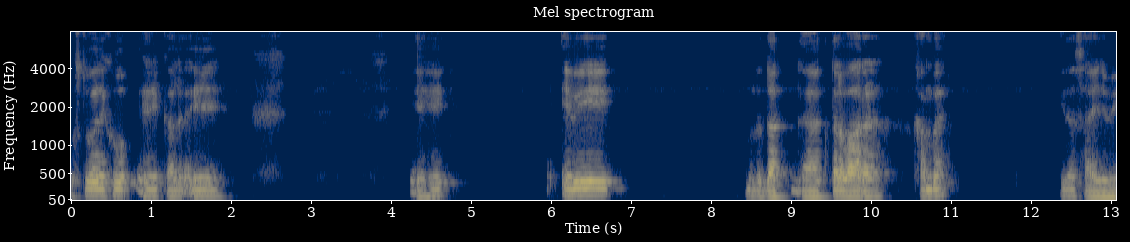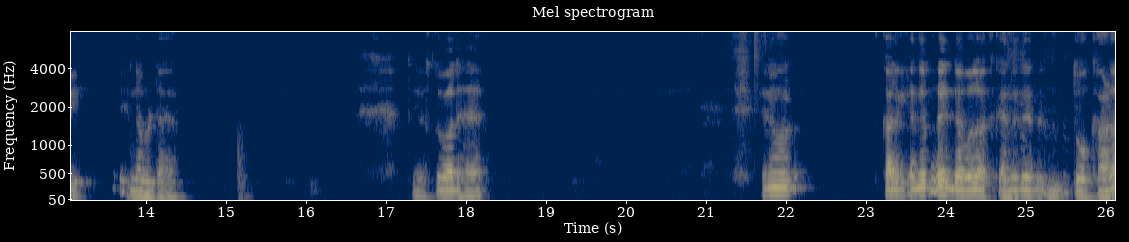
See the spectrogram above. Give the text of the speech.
ਉਸ ਤੋਂ ਬਾਅਦ ਦੇਖੋ ਇਹ ਕਲ, ਇਹ ਇਹ ਇਹ ਵੀ ਮਤਲਬ ਦਾ ਤਲਵਾਰ ਖੰਭ ਹੈ। ਇਹਦਾ ਸਾਈਜ਼ ਵੀ ਇੰਨਾ ਵੱਡਾ ਹੈ। ਤੇ ਉਸ ਤੋਂ ਬਾਅਦ ਹੈ। ਇਹਨੂੰ ਕੱਲ ਕੀ ਕਹਿੰਦੇ ਪਰ ਡਬਲ ਅੱਖ ਕਹਿੰਦੇ ਤੇ ਦੋ ਅੱਖਾਂ ਵਾਲਾ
